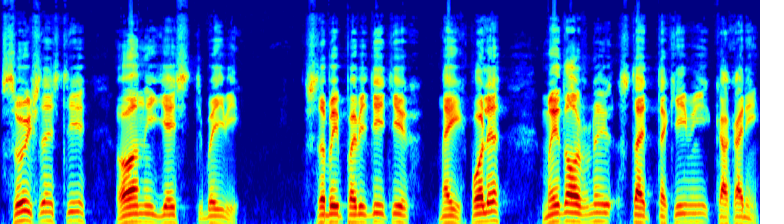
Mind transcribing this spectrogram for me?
В сущности, он и есть боевик. Чтобы победить их на их поле, мы должны стать такими, как они.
